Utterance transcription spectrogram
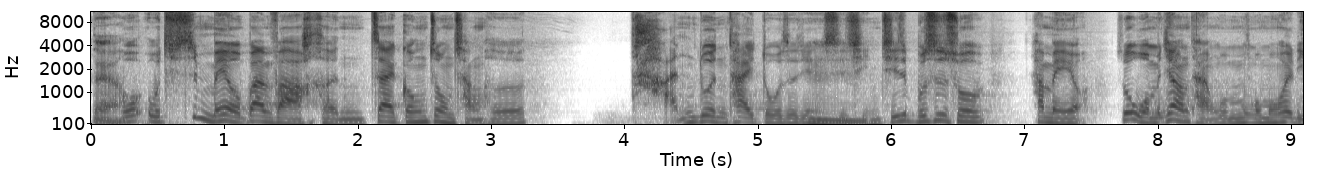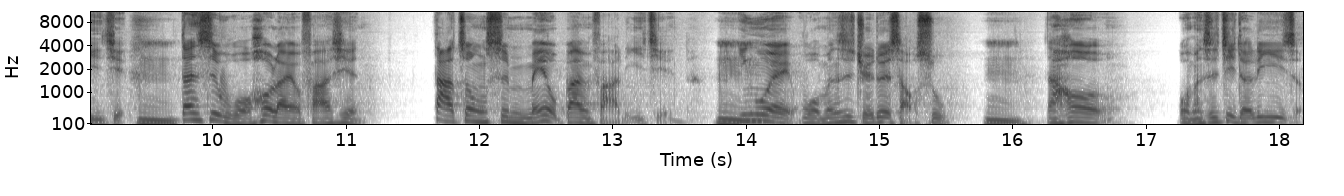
对啊，我我其实没有办法很在公众场合谈论太多这件事情。其实不是说他没有，说我们这样谈，我们我们会理解。嗯。但是我后来有发现，大众是没有办法理解的，嗯。因为我们是绝对少数，嗯。然后我们是既得利益者，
